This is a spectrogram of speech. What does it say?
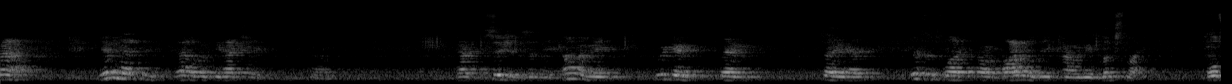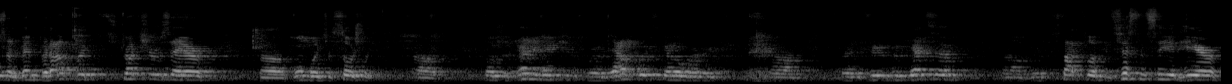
Now, given that we, now we can actually um, have decisions in the economy, we can then say that this is what our model of the economy looks like. Whole input-output structures there, a uh, whole bunch of social, uh, social matrices where the outputs go, where um, who, who gets them. Um, there's stock flow consistency in here.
